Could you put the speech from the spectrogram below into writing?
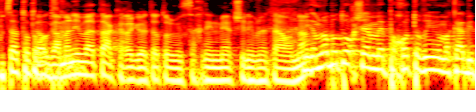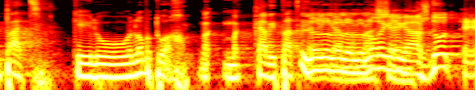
קבוצה יותר טובה לא, גם. אני ואתה כרגע יותר טובים מסכנין מאיך שנבנתה העונה. אני גם לא בטוח שהם פחות טובים ממכבי פת. כאילו, אני לא בטוח. מכבי פת לא, לא, כרגע לא, לא, לא, ממש, רגע, אה, רגע, אשדוד, אה,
